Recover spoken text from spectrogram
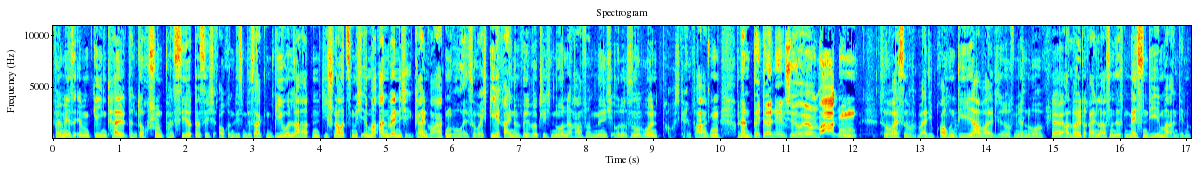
bei mir ist eben im Gegenteil dann doch schon passiert, dass ich auch in diesem besagten Bioladen, die schnauzen mich immer an, wenn ich keinen Wagen hole. So, weil ich gehe rein und will wirklich nur eine Hafermilch oder so mhm. holen, brauche ich keinen Wagen. Und dann bitte nehmen Sie euren Wagen. So, weißt du, weil die brauchen die ja, weil die dürfen ja nur ein paar Leute reinlassen. Das messen die immer an den,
